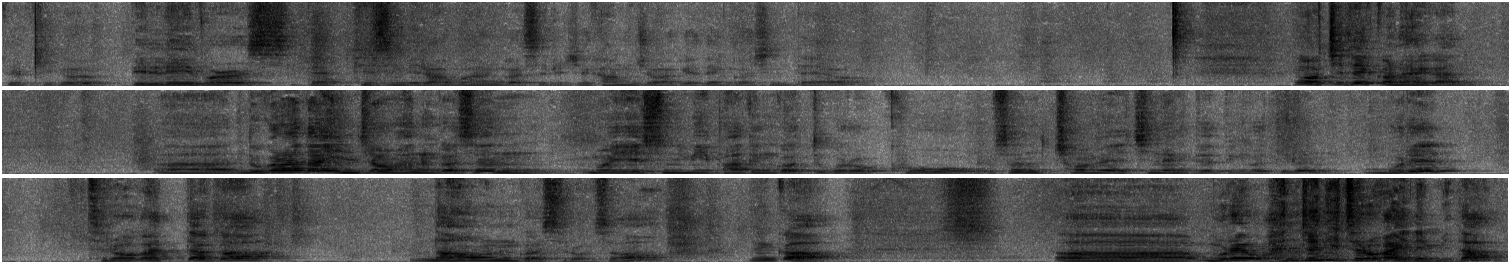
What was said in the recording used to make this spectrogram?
그렇게 그 believers baptism이라고 하는 것을 이제 강조하게 된 것인데요. 어찌 됐건 하여간 어, 누구나 다 인정하는 것은 뭐 예수님이 받은 것도 그렇고 우선 처음에 진행되던 것들은 물에 들어갔다가 나오는 것으로서 그러니까 어, 물에 완전히 들어가야 됩니다.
